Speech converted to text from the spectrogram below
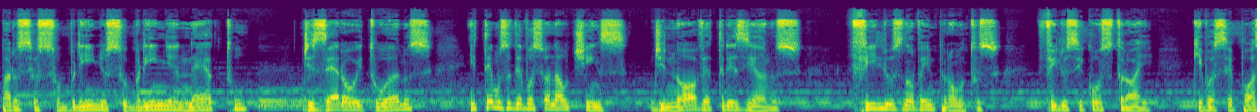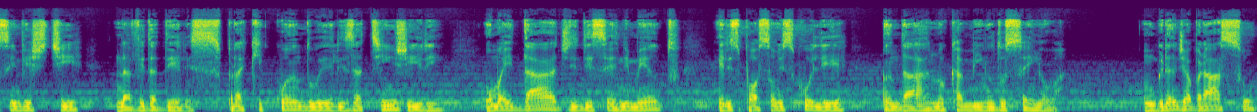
para o seu sobrinho, sobrinha, neto de 0 a 8 anos e temos o devocional Teens de 9 a 13 anos. Filhos não vêm prontos, filhos se constrói, que você possa investir na vida deles, para que quando eles atingirem uma idade de discernimento, eles possam escolher andar no caminho do Senhor. Um grande abraço,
